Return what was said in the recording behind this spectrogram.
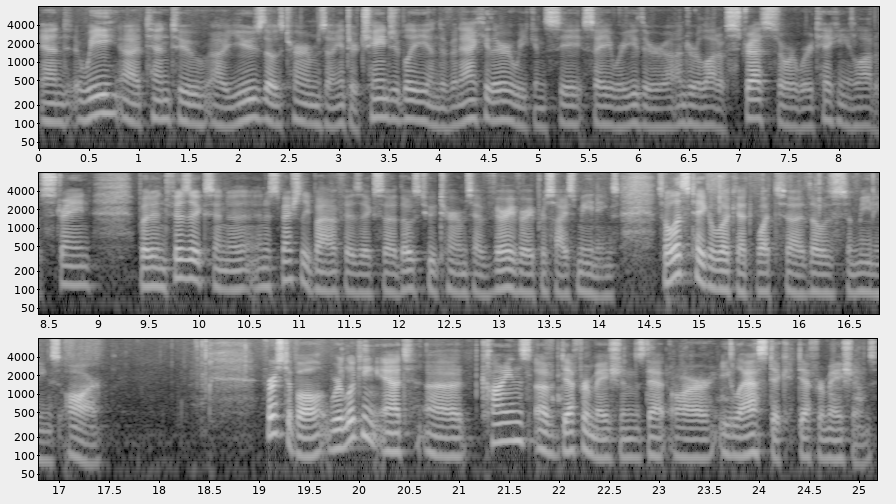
And we uh, tend to use those terms interchangeably in the vernacular. We can see, say we're either under a lot of stress or we're taking a lot of strain. But in physics and, and especially biophysics, those two terms have very, very precise meanings. So let's take a look at what those meanings are. First of all, we're looking at uh, kinds of deformations that are elastic deformations.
